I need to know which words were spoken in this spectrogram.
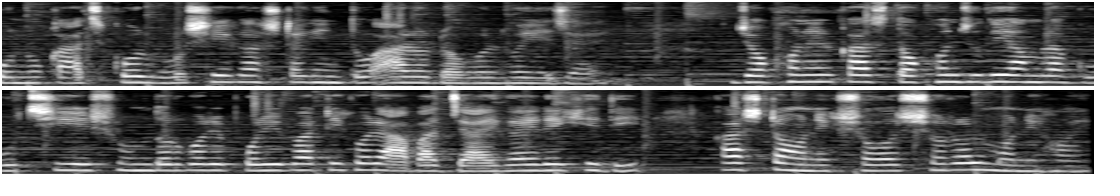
কোনো কাজ করব, সে কাজটা কিন্তু আরও ডবল হয়ে যায়। যখনের কাজ তখন যদি আমরা গুছিয়ে সুন্দর করে পরিপাটি করে আবার জায়গায় রেখে দিই, কাজটা অনেক সহজ সরল মনে হয়।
